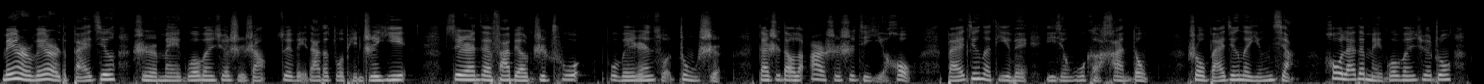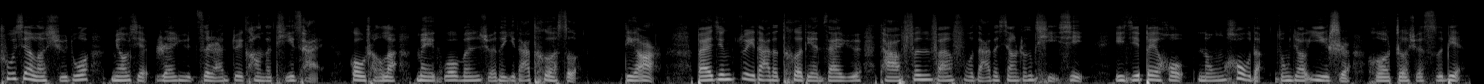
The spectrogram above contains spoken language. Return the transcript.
梅尔维尔的《白鲸》是美国文学史上最伟大的作品之一。虽然在发表之初不为人所重视，但是到了二十世纪以后，《白鲸》的地位已经无可撼动。受《白鲸》的影响，后来的美国文学中出现了许多描写人与自然对抗的题材，构成了美国文学的一大特色。第二，白鲸最大的特点在于它纷繁复杂的象征体系，以及背后浓厚的宗教意识和哲学思辨。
